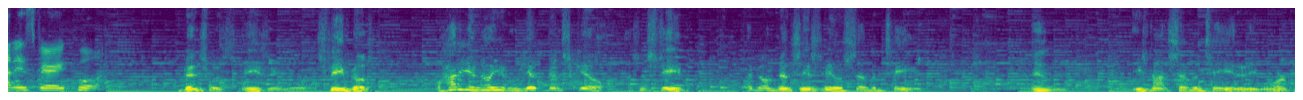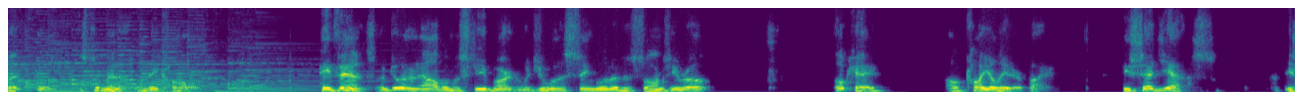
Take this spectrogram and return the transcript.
That is very cool. Vince was easy. Steve goes, well, how do you know you can get Vince Gill? I said, Steve, I've known Vince since he was 17. And he's not 17 anymore, but just a minute, let me call him. Hey, Vince, I'm doing an album with Steve Martin. Would you want to sing one of his songs he wrote? Okay, I'll call you later. Bye. He said yes. you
